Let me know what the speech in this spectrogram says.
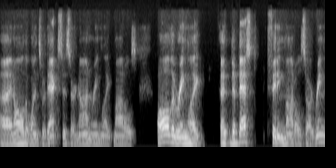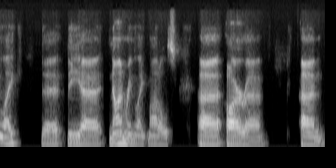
uh, and all the ones with X's are non-ring-like models. All the ring-like, uh, the best fitting models are ring-like. The the non-ring-like models are um,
